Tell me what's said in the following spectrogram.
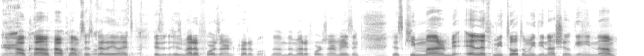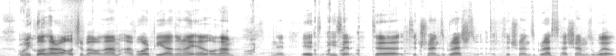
Yeah. How come? How come? Says Pele Yoetz. His his metaphors are incredible. The, the metaphors are amazing. He says, "Kimar me'elef shel gehinam umikol avor Adonai el olam." It, it, he said to to transgress to transgress Hashem's will,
